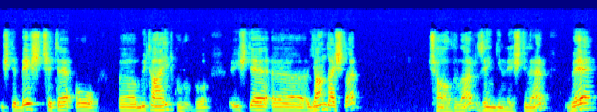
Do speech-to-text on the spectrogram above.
işte beş çete o e, müteahhit grubu, işte e, yandaşlar çaldılar, zenginleştiler ve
